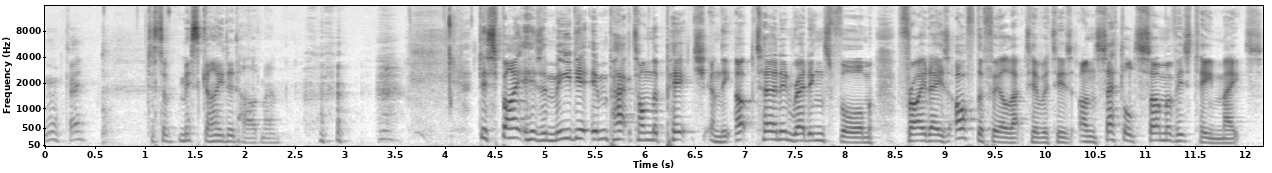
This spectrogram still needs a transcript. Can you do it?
Okay. Just a misguided hard man. Despite his immediate impact on the pitch and the upturn in Reading's form, Friday's off the field activities unsettled some of his teammates.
